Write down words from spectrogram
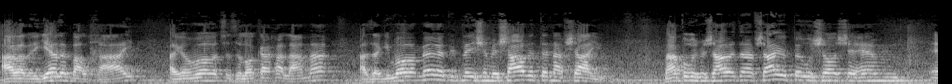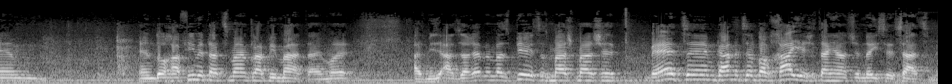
אבל בנגיע לבעל חי הגמור אומרת שזה לא ככה, למה? אז הגמור אומרת מפני שמשאר את הנפשיו מה פירוש משאר את הנפשיו? פירושו שהם הם, הם דוחפים את עצמם כלפי מטה. הם, אז, אז הרב מסביר את משמע שבעצם גם אצל בר חי יש את העניין של ניסס עצמי.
